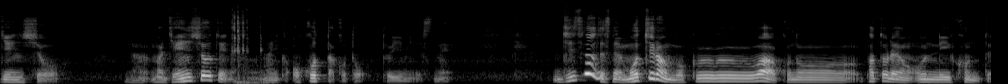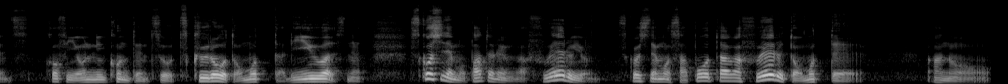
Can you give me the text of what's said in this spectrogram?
現象。まあ現象というのは何か起こったことという意味ですね。実はですねもちろん僕はこの Patreon only コンテンツ Ko-fi only コンテンツを作ろうと思った理由はですね少しでもパトレオンが増えるように少しでもサポーターが増えると思ってあの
